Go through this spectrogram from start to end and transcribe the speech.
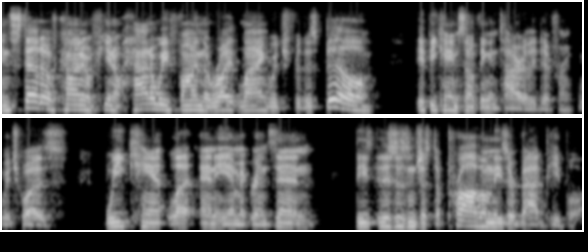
instead of kind of, you know, how do we find the right language for this bill? it became something entirely different, which was we can't let any immigrants in. These, this isn't just a problem; these are bad people.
